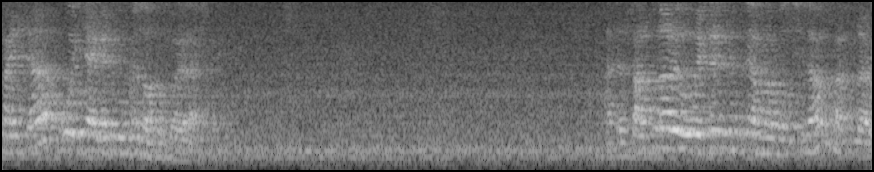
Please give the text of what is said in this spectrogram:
ফাইলটা ওই জায়গাটুকুকে দখল করে রাখবে। আচ্ছা সার্কুলার ওয়েটের ক্ষেত্রে আমরা বলছিলাম সার্কুলার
